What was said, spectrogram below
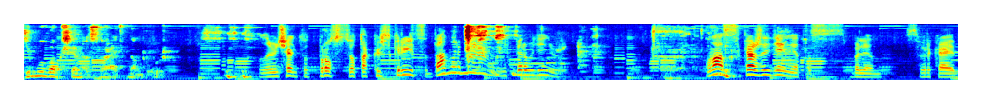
Ему вообще насрать на бур. Замечательно, тут просто все так искрится. Да, нормально, не в первый день уже. У нас каждый день это, блин, сверкает.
